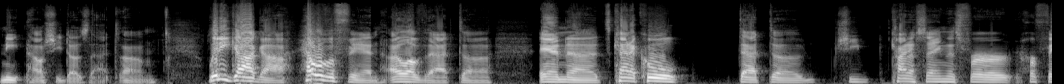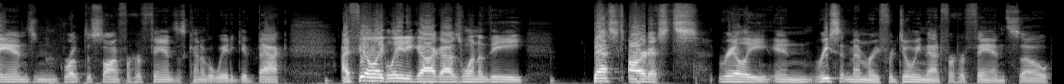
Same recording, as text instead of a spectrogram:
neat how she does that. Um, Lady Gaga, hell of a fan. I love that, uh, and uh, it's kind of cool that uh, she kind of sang this for her fans and wrote the song for her fans as kind of a way to give back. I feel like Lady Gaga is one of the best artists really in recent memory for doing that for her fans. So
